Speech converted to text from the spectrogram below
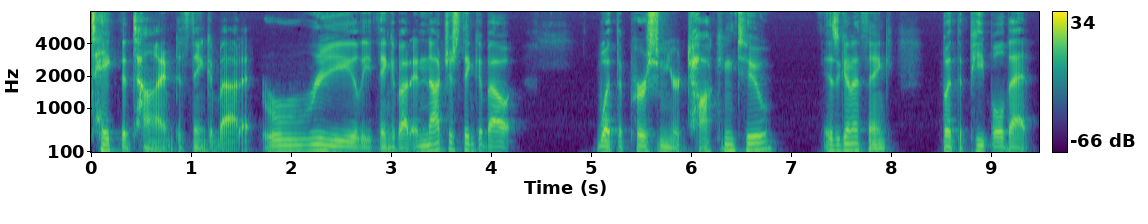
take the time to think about it. Really think about it. And not just think about what the person you're talking to is going to think, but the people that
